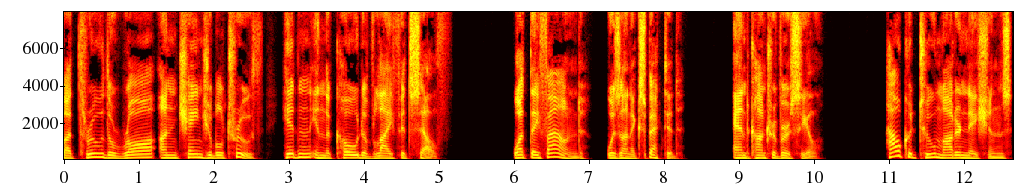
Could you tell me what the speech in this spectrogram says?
but through the raw, unchangeable truth hidden in the code of life itself. What they found was unexpected and controversial. How could two modern nations,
